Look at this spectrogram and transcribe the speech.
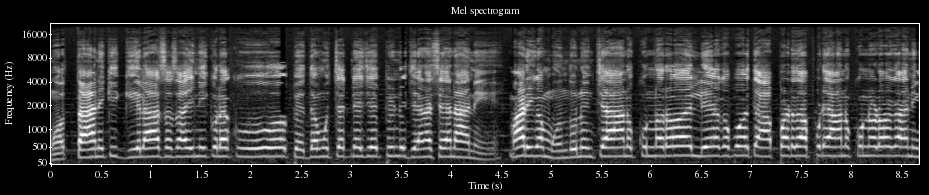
మొత్తానికి గిలాస సైనికులకు పెద్ద ముచ్చట్నే చెప్పిండు జనసేన అని మరి ఇక ముందు నుంచే అనుకున్నారో లేకపోతే అప్పటిదప్పుడే అనుకున్నాడో గాని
